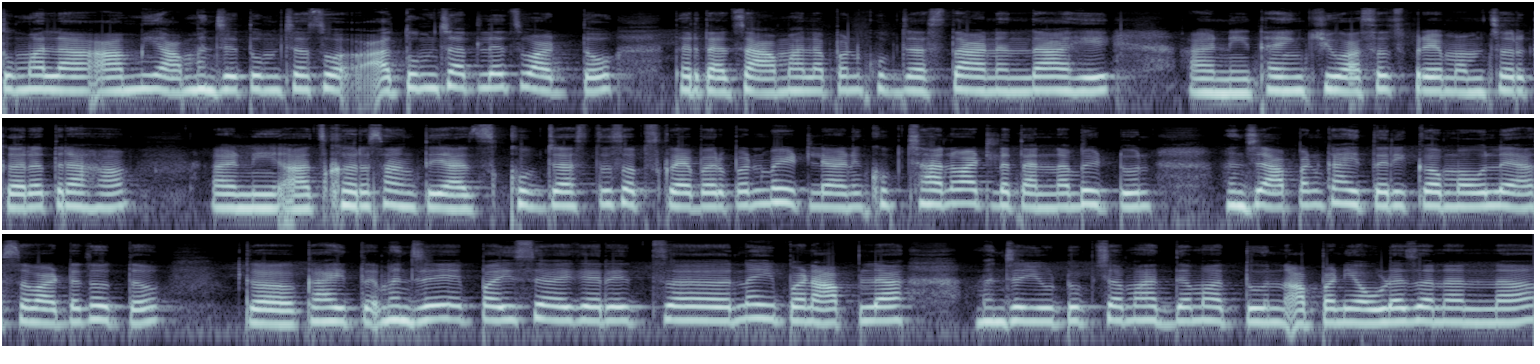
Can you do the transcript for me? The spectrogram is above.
तुम्हाला आम्ही म्हणजे तुमच्या स्व तुमच्यातलेच वाटतो. तर त्याचा आम्हाला पण खूप जास्त आनंद आहे. आणि थँक्यू असंच प्रेम आमच्यावर करत राहा. आणि आज खरं सांगते आज खूप जास्त सबस्क्रायबर पण भेटले आणि खूप छान वाटलं त्यांना भेटून. म्हणजे आपण काहीतरी कमवलं आहे असं वाटत होतं. क काही तर म्हणजे पैसे वगैरेचं नाही पण आपल्या म्हणजे यूट्यूबच्या माध्यमातून आपण एवढ्या जणांना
